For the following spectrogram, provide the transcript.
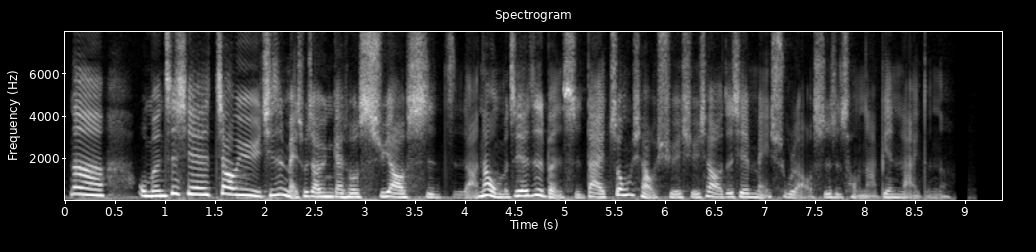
那我们这些教育，其实美术教育应该说需要师资啊。那我们这些日本时代中小学学校的这些美术老师是从哪边来的呢？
